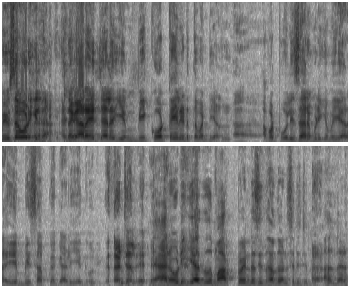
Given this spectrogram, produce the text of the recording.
വ്യവസായം ഓടിക്കില്ല. എന്റെ കാരണം വെച്ചാൽ എം പി കോട്ടയിൽ എടുത്ത വണ്ടിയാണ്. അപ്പോൾ പോലീസുകാരൻ പിടിക്കുമ്പോൾ യാർ എം പി സാബ് ഗാഡി എന്ന് പറയും. ഞാൻ ഓടിക്കാത്തത് മാർക്ക് ടോയിന്റെ സിദ്ധാന്തം അനുസരിച്ചിട്ടാണ് അതെന്താണ്?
